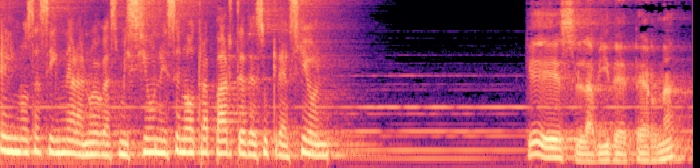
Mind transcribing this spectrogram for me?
Él nos asignará nuevas misiones en otra parte de su creación. ¿Qué es la vida eterna?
